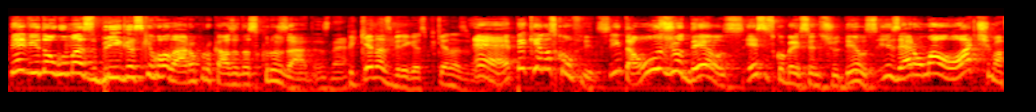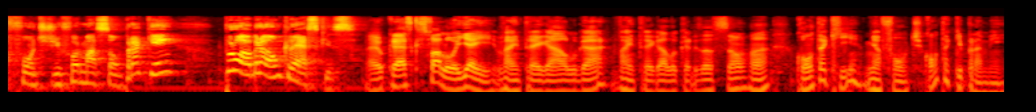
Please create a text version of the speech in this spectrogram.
devido a algumas brigas que rolaram por causa das cruzadas, né? Pequenas brigas, pequenas brigas. É, pequenos conflitos. Então, os judeus, esses comerciantes judeus, eles eram uma ótima fonte de informação para quem pro Abraão Kreskis. Aí o Kreskis falou: e aí, vai entregar o lugar? Vai entregar a localização? Hã? Conta aqui, minha fonte, conta aqui para mim.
